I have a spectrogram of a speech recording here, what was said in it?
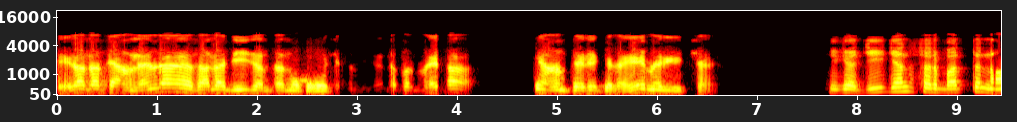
ਤੇਰਾ ਤਾਂ ਧਿਆਨ ਲੈਂਦਾ ਸਾਡਾ ਜੀ ਜੰਤ ਨੂੰ ਕੋਈ ਨਹੀਂ ਪਰ ਮੇਰਾ ਧਿਆਨ ਤੇਰੇ 'ਚ ਰਹੇ, ਮੇਰੀ ਇੱਛਾ ਠੀਕ ਹੈ ਜੀ ਜੰਦ ਸਰਬੱਤ ਨਾ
